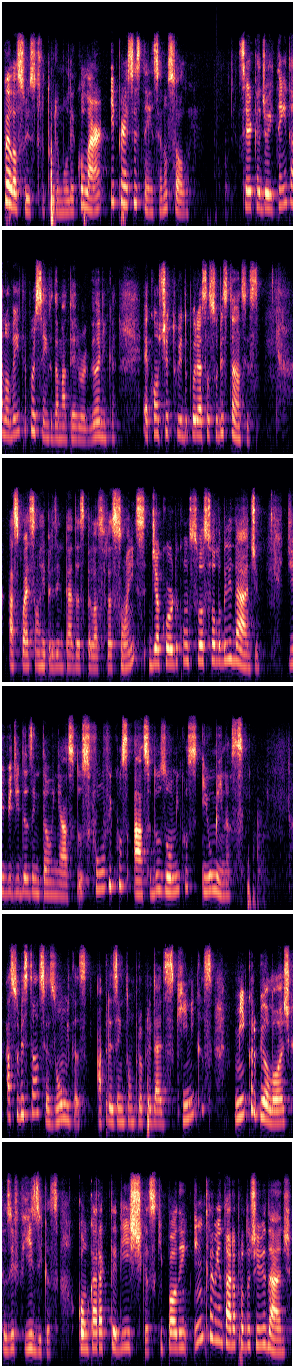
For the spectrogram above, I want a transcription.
pela sua estrutura molecular e persistência no solo. Cerca de 80 a 90% da matéria orgânica é constituído por essas substâncias, as quais são representadas pelas frações de acordo com sua solubilidade, divididas então em ácidos fúlvicos, ácidos úmicos e uminas. As substâncias úmicas apresentam propriedades químicas, microbiológicas e físicas com características que podem incrementar a produtividade.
